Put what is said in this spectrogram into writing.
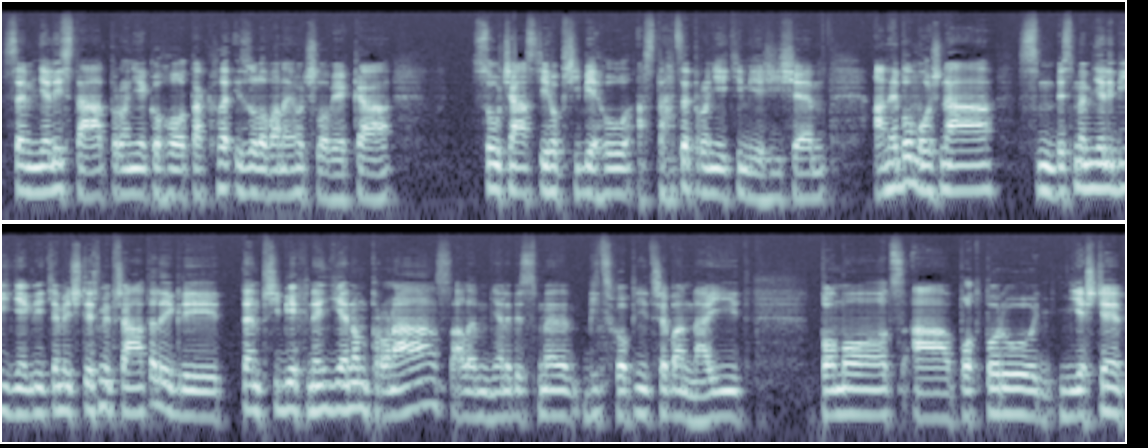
se měli stát pro někoho takhle izolovaného člověka, součástí jeho příběhu a stát se pro něj tím Ježíšem. A nebo možná bychom měli být někdy těmi čtyřmi přáteli, kdy ten příběh není jenom pro nás, ale měli bychom být schopni třeba najít pomoc a podporu ještě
